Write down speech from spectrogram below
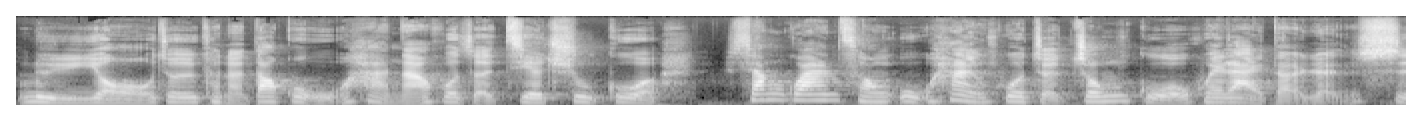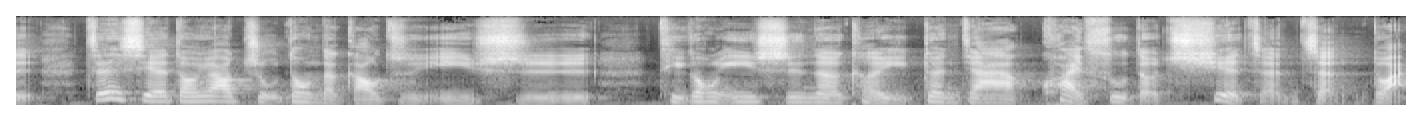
旅游，就是可能到过武汉啊，或者接触过相关从武汉或者中国回来的人士，这些都要主动的告知医师，提供医师呢可以更加快速的确诊诊断。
